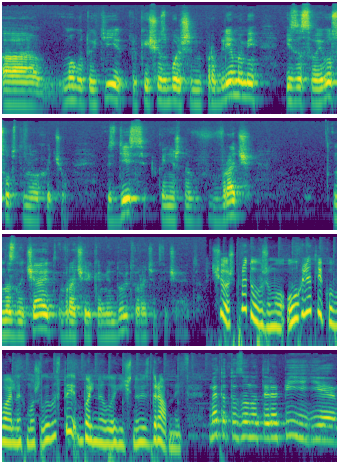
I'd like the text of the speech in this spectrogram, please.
а могут уйти только еще с большими проблемами из-за своего собственного «хочу». Здесь, конечно, врач назначает, врач рекомендует, врач отвечает. Що ж, продовжимо огляд лікувальних можливостей бальнеологічної здравниці. Метод озонотерапії є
